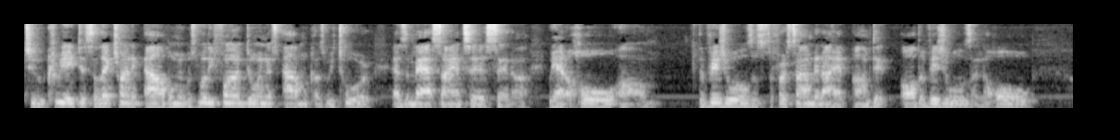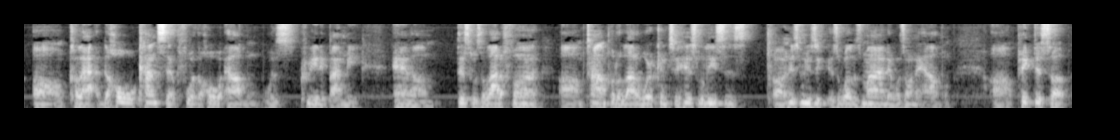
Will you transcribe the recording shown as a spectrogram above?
to create this electronic album. It was really fun doing this album because we toured as a Mad scientist and uh, we had a whole, um, the visuals. This was the first time that I had um, did all the visuals and the whole um, the whole concept for the whole album was created by me. And um, this was a lot of fun. Um, Tom put a lot of work into his releases, uh, his music as well as mine that was on the album. Uh, pick this up,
